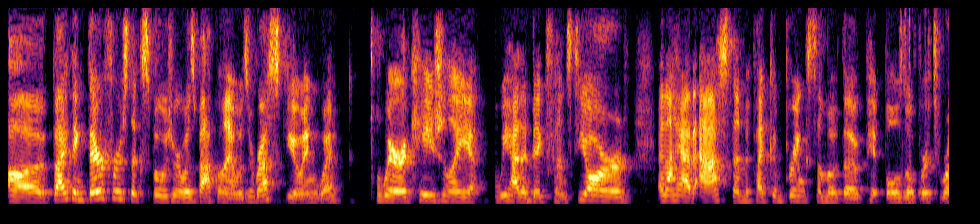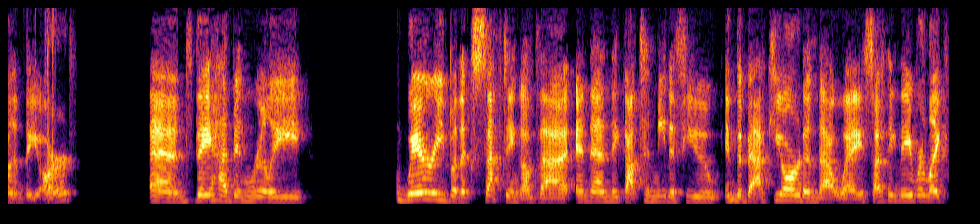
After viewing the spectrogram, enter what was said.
uh, but I think their first exposure was back when I was rescuing with where occasionally we had a big fenced yard and I had asked them if I could bring some of the pit bulls over to run in the yard. And they had been really wary but accepting of that. And then they got to meet a few in the backyard in that way. So I think they were like,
